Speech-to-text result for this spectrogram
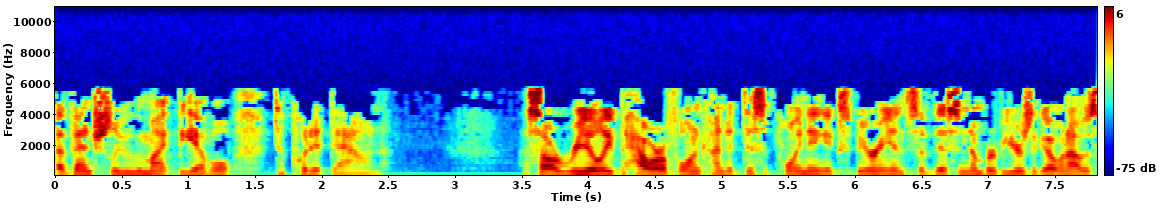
eventually we might be able to put it down. I saw a really powerful and kind of disappointing experience of this a number of years ago when I was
